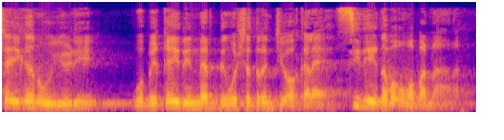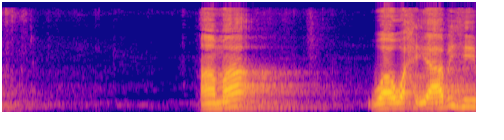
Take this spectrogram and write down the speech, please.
shayganuu yidhi wa bikayri nardin wa shadranji oo kale ah sideedaba uma bannaana ama waa waxyaabihii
